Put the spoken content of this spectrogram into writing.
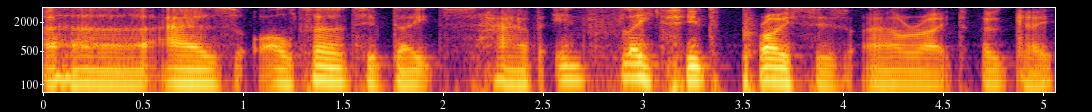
uh, as alternative dates have inflated prices. All right, okay.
